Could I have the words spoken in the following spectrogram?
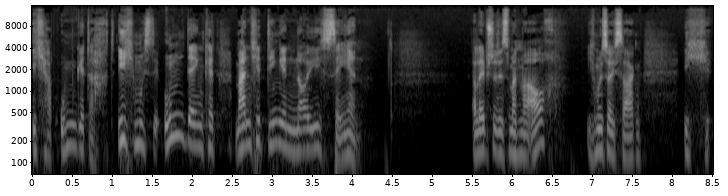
ich habe umgedacht. Ich musste umdenken, manche Dinge neu sehen. Erlebst du das manchmal auch? Ich muss euch sagen, ich,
